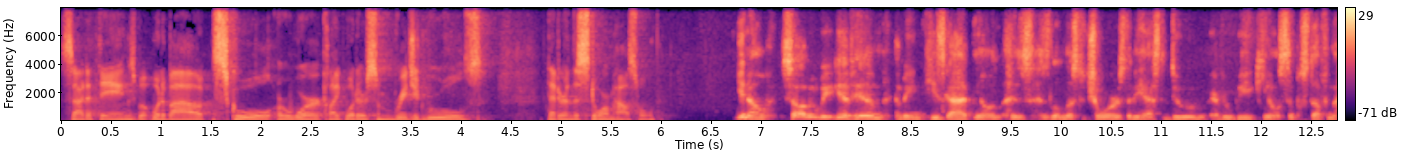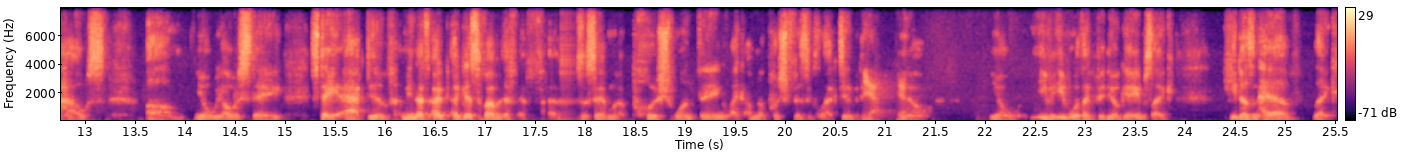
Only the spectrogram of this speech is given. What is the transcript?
side of things, but what about school or work? Like, what are some rigid rules that are in the Storm household? You know, so I mean, we give him. I mean, he's got you know his his little list of chores that he has to do every week. You know, simple stuff in the house. Um, you know, we always stay stay active. I mean, that's I, I guess if I if, if as I say, I'm going to push one thing, like I'm going to push physical activity. Yeah, yeah. You know, you know, even even with like video games, like he doesn't have like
